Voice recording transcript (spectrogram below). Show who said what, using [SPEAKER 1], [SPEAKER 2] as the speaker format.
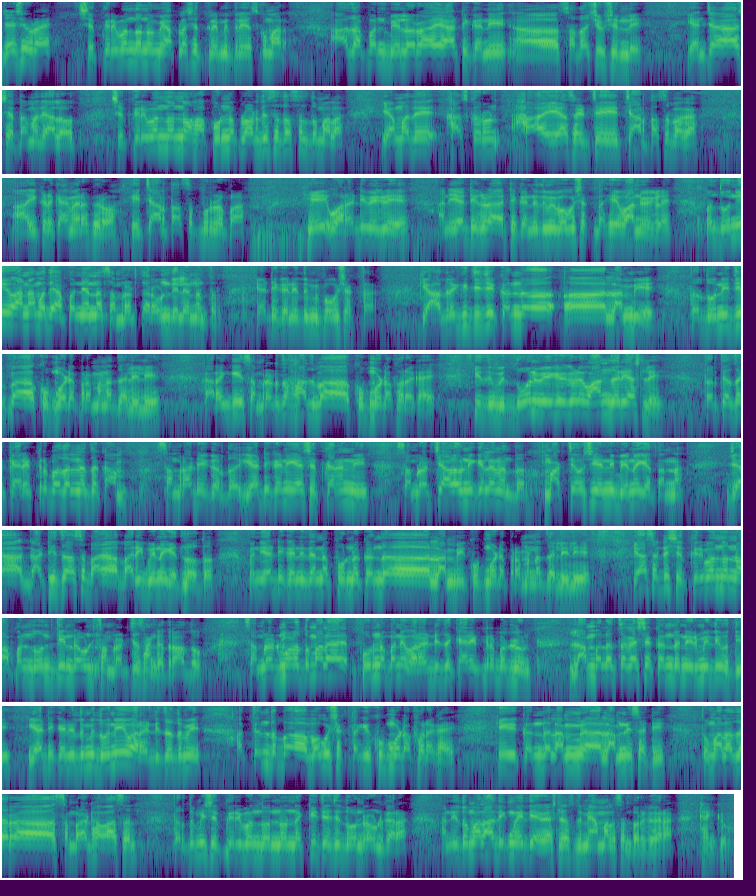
[SPEAKER 1] जय शिवराय. शेतकरी बंधूंनो मी आपला शेतकरी मित्र यश कुमार आज आपण बेलोरा या ठिकाणी सदाशिव शिंदे यांच्या शेतामध्ये आलो आहोत. शेतकरी बंधूंनो हा पूर्ण प्लॉट दिसत असेल तुम्हाला. यामध्ये खास करून हा या साईडचे हे चार तास बघा. इकडे कॅमेरा फिरवा. हे चार तास पूर्ण पहा. हे व्हरायटी वेगळी आहे आणि या ठिकाणी ठिकाणी तुम्ही बघू शकता हे वाण वेगळं आहे. पण दोन्ही वाणामध्ये आपण यांना सम्राटचा राऊंड दिल्यानंतर या ठिकाणी तुम्ही पाहू शकता की अद्रकीची जी कंद लांबी आहे तर दोन्हीची प खूप मोठ्या प्रमाणात झालेली आहे. कारण की सम्राटचा हाच बा खूप मोठा फरक आहे की दोन वेगवेगळे वाण जरी असले तर त्याचं कॅरेक्टर बदलण्याचं काम सम्राट हे करतं. या ठिकाणी या शेतकऱ्यांनी सम्राटची आळवणी केल्यानंतर मागच्या वर्षी यांनी बेणं घेताना ज्या गाठीचं असं बा बारीक बेणं घेतलं होतं. पण या ठिकाणी त्यांना पूर्ण कंद लांबी खूप मोठ्या प्रमाणात झालेली आहे. यासाठी शेतकरी बंधूंना आपण दोन तीन राऊंड सम्राटचे सांगत राहतो. सम्राटमुळं तुम्हाला पूर्णपणे व्हरायटीचं कॅरेक्टर बदलून लांबलचक अशा कंद निर्मिती होती. या ठिकाणी तुम्ही दोन्ही व्हरायटीचं तुम्ही अत्यंत ब बघू शकता की खूप मोठा फरक आहे की कंद लांब लांबणीसाठी तुम्हाला जर सम्राट हवा असेल तर तुम्ही शेतकरी बंधूंनो नक्कीच याचे दोन राऊंड करा. आणि तुम्हाला अधिक माहिती हवी असल्यास तुम्ही आम्हाला संपर्क करा. थँक्यू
